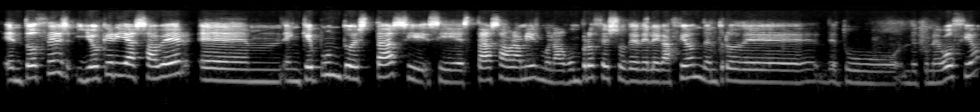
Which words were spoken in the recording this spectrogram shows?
Entonces, yo quería saber em, en qué punto estás, si, estás ahora mismo en algún proceso de delegación dentro de, tu, negocio.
